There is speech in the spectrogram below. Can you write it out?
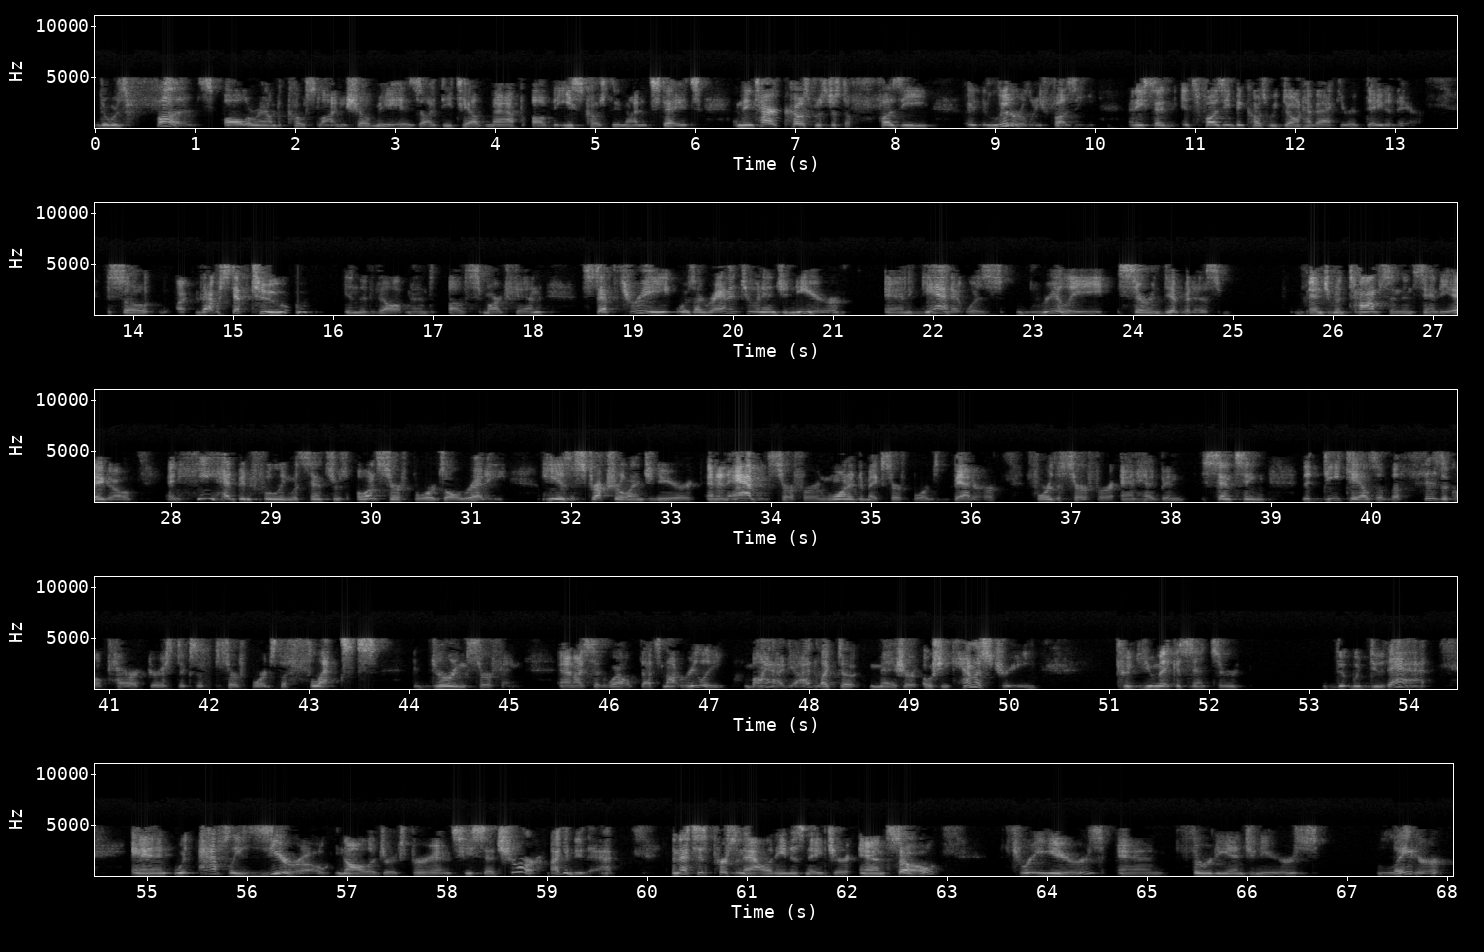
there was fuzz all around the coastline. He showed me his uh, detailed map of the east coast of the United States, and the entire coast was just a fuzzy, literally fuzzy. And he said it's fuzzy because we don't have accurate data there. So uh, that was step two in the development of SmartFin. Step three was I ran into an engineer, and again, it was really serendipitous. Benjamin Thompson in San Diego, and he had been fooling with sensors on surfboards already. He is a structural engineer and an avid surfer and wanted to make surfboards better for the surfer and had been sensing the details of the physical characteristics of surfboards, the flex during surfing. And I said, well, that's not really my idea. I'd like to measure ocean chemistry. Could you make a sensor that would do that? And with absolutely zero knowledge or experience, he said, Sure, I can do that. And that's his personality and his nature. And so, three years and 30 engineers later,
